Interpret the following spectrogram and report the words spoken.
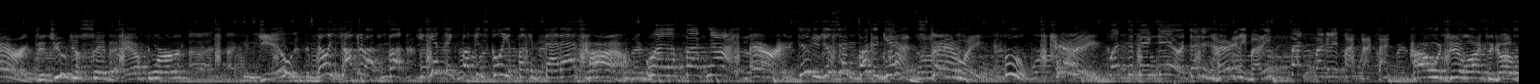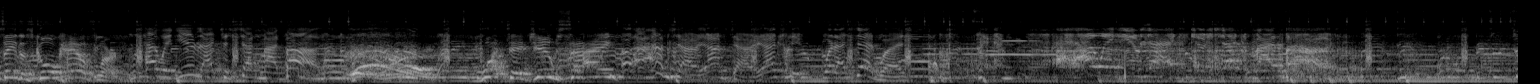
Eric, did you just say the F word? Jew? No, he's talking about fuck. You can't say fuck in school, you fucking fat ass. Kyle! Why the fuck not? Eric! Dude, you just said fuck again. Stanley! Who? Kenny! What's the big deal? It doesn't hurt anybody. Fuck, fuckity, fuck, fuck, fuck. How would you like to go see the school counselor? How would you like to suck my balls? What did you say? Oh, I- I'm sorry, I'm sorry. Actually, what I said was,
